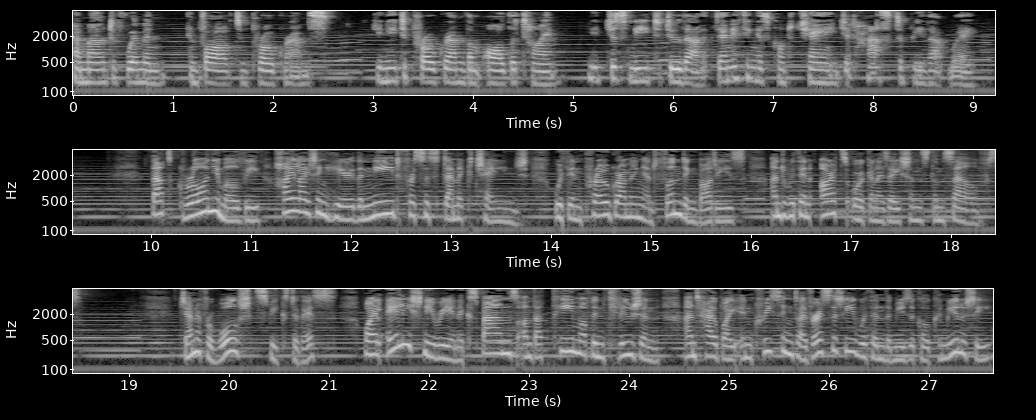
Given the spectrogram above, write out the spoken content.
amount of women involved in programs. You need to program them all the time. You just need to do that. If anything is going to change, it has to be that way. That's Gráinne Mulvey highlighting here the need for systemic change within programming and funding bodies and within arts organisations themselves. Jennifer Walshe speaks to this, while Eilish Ní Riain expands on that theme of inclusion and how by increasing diversity within the musical community,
